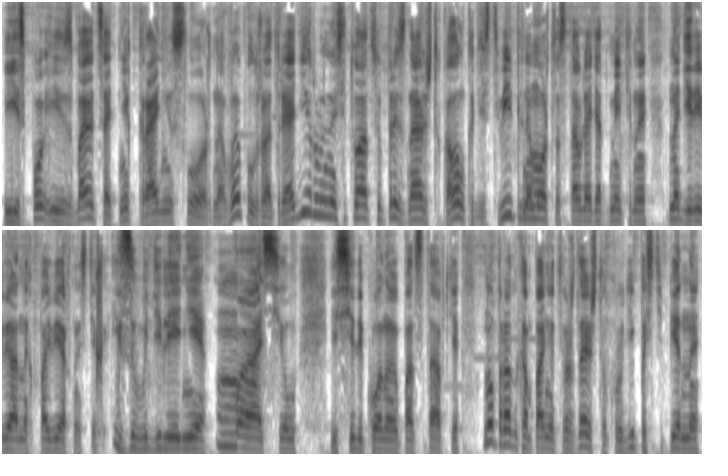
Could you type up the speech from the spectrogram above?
И, избавиться от них крайне сложно. В Apple уже отреагировали на ситуацию, признали, что колонка действительно может оставлять отметины на деревянных поверхностях из-за выделения масел из силиконовой подставки. Но, правда, компания утверждает, что круги постепенно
